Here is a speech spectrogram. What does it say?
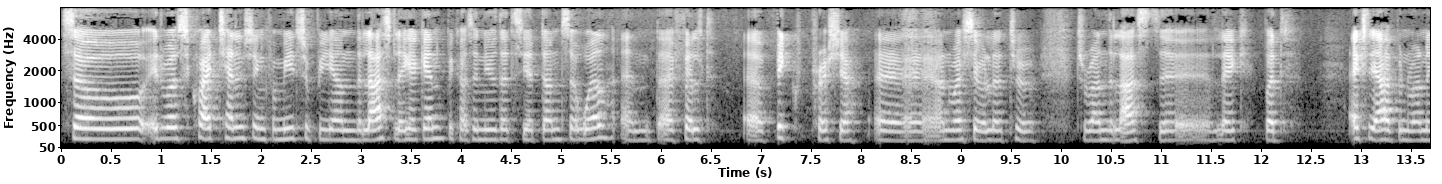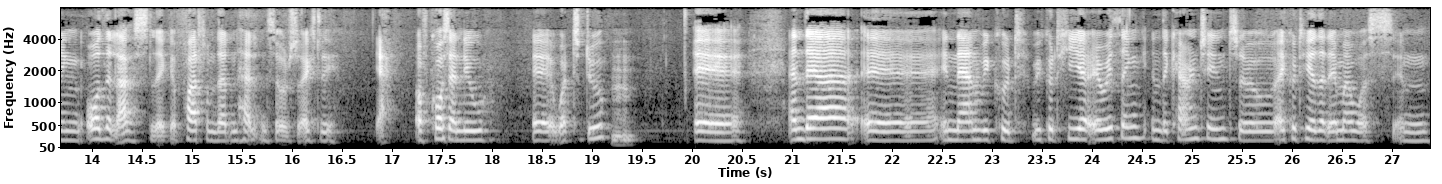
So it was quite challenging for me to be on the last leg again because I knew that she had done so well, and I felt a big pressure uh, on my shoulder to to run the last uh, leg. But actually, I have been running all the last leg apart from that in Halden. So it's actually, yeah, of course I knew uh, what to do. Uh, and there uh, in Nairn we could we could hear everything in the quarantine, so I could hear that Emma was in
